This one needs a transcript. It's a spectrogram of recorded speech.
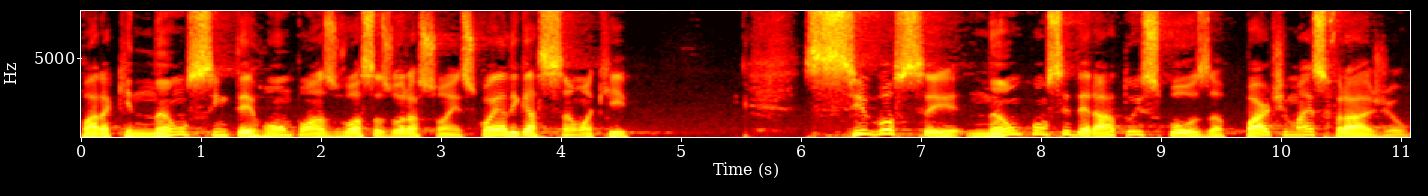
para que não se interrompam as vossas orações. Qual é a ligação aqui? Se você não considerar a tua esposa parte mais frágil,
